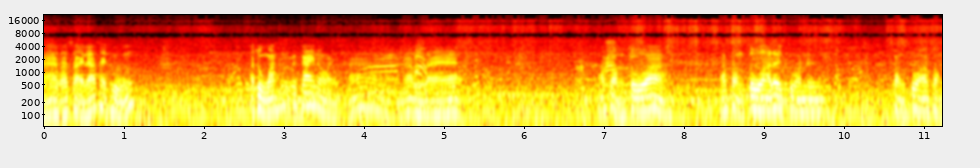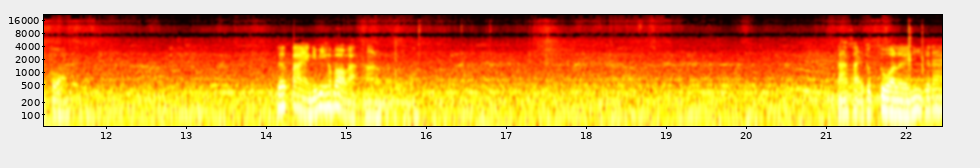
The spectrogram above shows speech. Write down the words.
อ่าเราใส่แล้วใส่ถุงเอาถุงวางใกล้ๆหน่อยอ่านั่นแหละ เอาสองตัว เอาสองตัวเลยตัวหนึ่งสองตัวเอาสองตัว เลือกปลาอย่างที่พี่เขาบอกอะอ่าลองดูนะตาใส่ทุกตัวเลยนี่ก็ได้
